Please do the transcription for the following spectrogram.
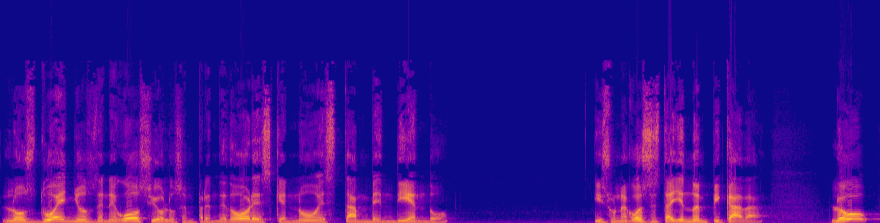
Los dueños de negocio, los emprendedores que no están vendiendo y su negocio se está yendo en picada, luego,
